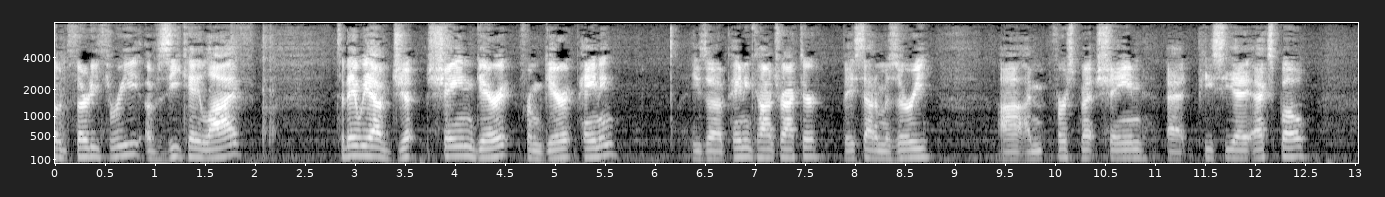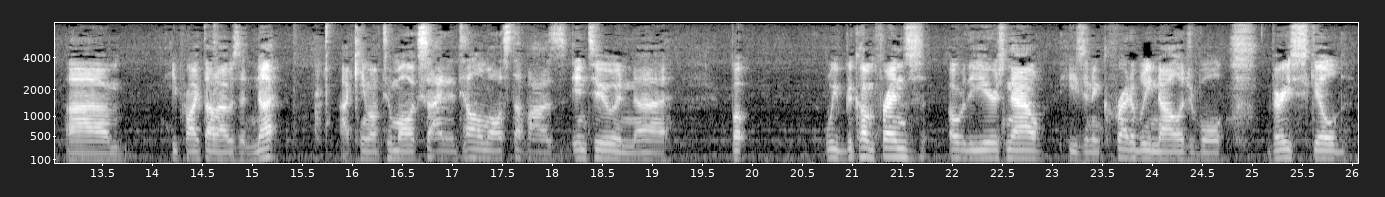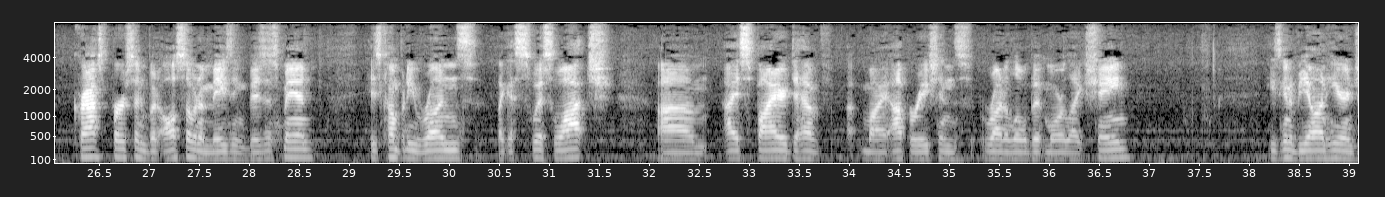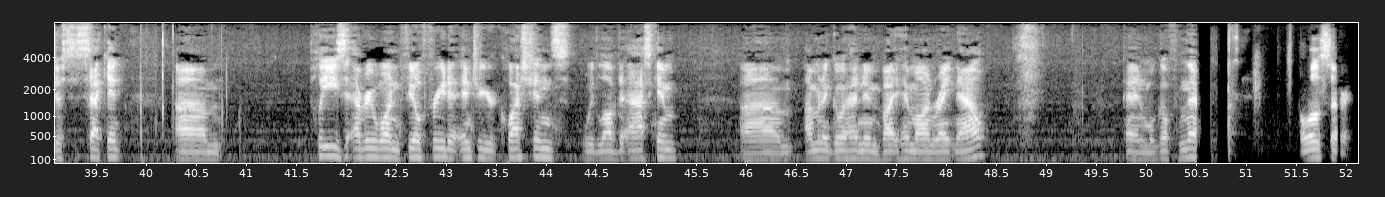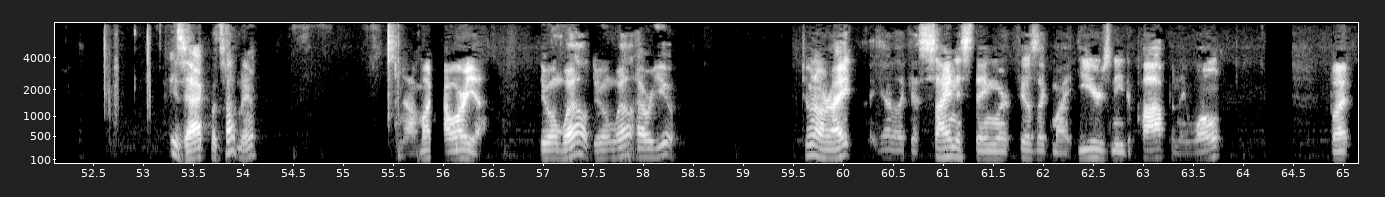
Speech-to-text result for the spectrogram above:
episode 33 of ZK Live. Today we have J- Shane Garrett from Garrett Painting. He's a painting contractor based out of Missouri. Uh, I first met Shane at PCA Expo. Um, he probably thought I was a nut. I came up to him all excited, telling him all the stuff I was into, and uh, but we've become friends over the years now. He's an incredibly knowledgeable, very skilled craftsperson, but also an amazing businessman. His company runs like a Swiss watch. Um, I aspired to have my operations run a little bit more like Shane. He's going to be on here in just a second. Um, please, everyone, feel free to enter your questions. We'd love to ask him. Um, I'm going to go ahead and invite him on right now, and we'll go from there. Hello, sir. Hey Zach, what's up, man? Not much. How are you? Doing well, doing well. How are you? Doing all right. I got like a sinus thing where it feels like my ears need to pop and they won't. But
